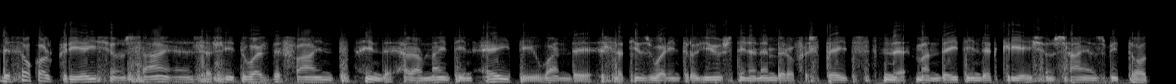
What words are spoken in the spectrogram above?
the so-called creation science, as it was defined in the, around 1980 when the statutes were introduced in a number of states mandating that creation science be taught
